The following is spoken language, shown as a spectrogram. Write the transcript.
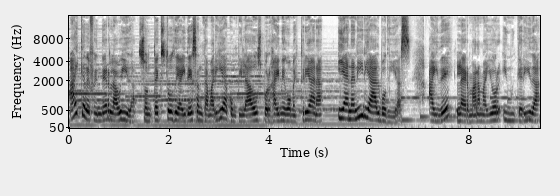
Hay que defender la vida son textos de Aide Santamaría compilados por Jaime Gómez Triana y Ananiria Albo Díaz, Aide, la hermana mayor y muy querida,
